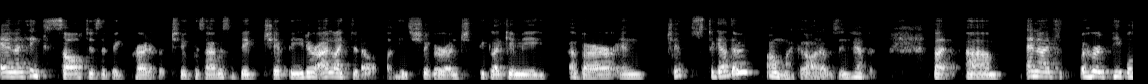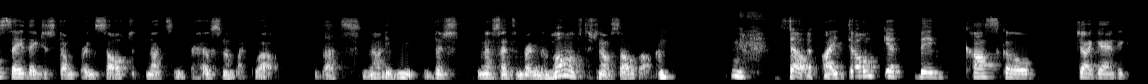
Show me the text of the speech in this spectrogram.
And I think salt is a big part of it too, because I was a big chip eater. I liked it all. I mean, sugar and like give me a bar and chips together. Oh my God, I was in heaven. But um, and I've heard people say they just don't bring salted nuts into the house, and I'm like, well, that's not even. There's no sense in bringing them home if there's no salt on them. so I don't get big Costco gigantic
